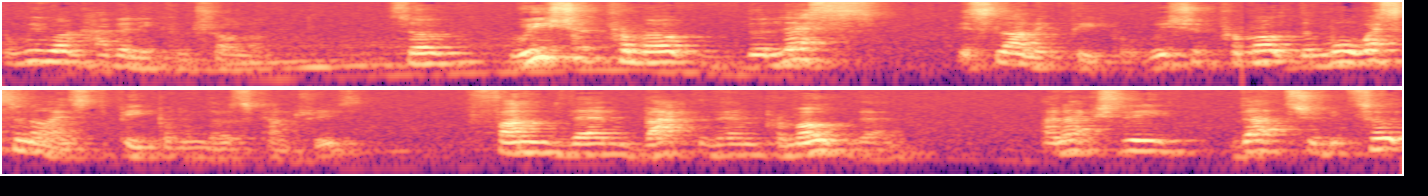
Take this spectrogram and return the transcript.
and we won't have any control on it. So we should promote the less Islamic people. We should promote the more westernized people in those countries, fund them, back them, promote them, and actually that should be. So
